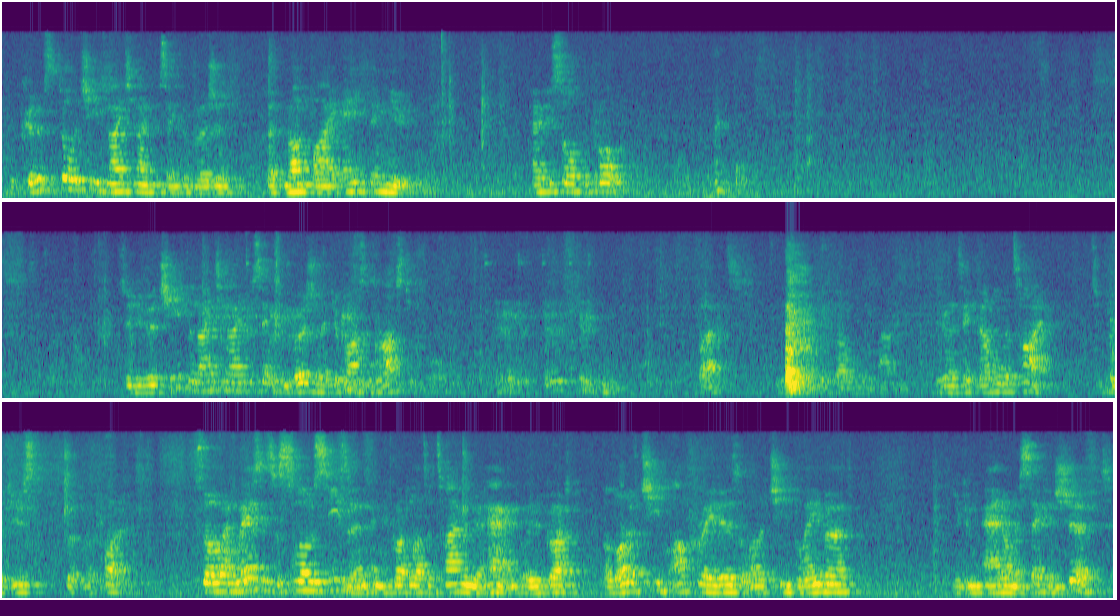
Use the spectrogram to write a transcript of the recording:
You could have still achieved 99% conversion, but not buy anything new. Have you solved the problem? So you've achieved the 99% conversion that your boss has asked you for. But you're going to take double the time to produce the, the product. So unless it's a slow season and you've got lots of time in your hand, or you've got a lot of cheap operators, a lot of cheap labor, you can add on a second shift,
